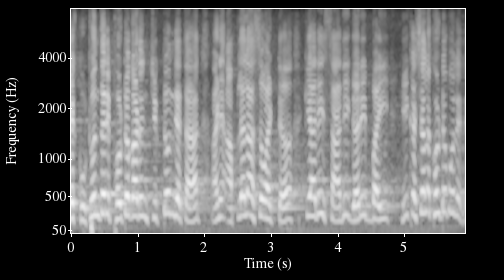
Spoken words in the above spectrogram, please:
हे कुठून तरी फोटो काढून चिकटून देतात आणि आपल्याला असं वाटतं की अरे साधी गरीब बाई ही कशाला खोटं बोलेल?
